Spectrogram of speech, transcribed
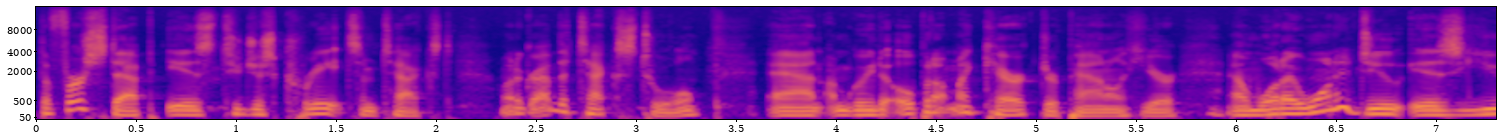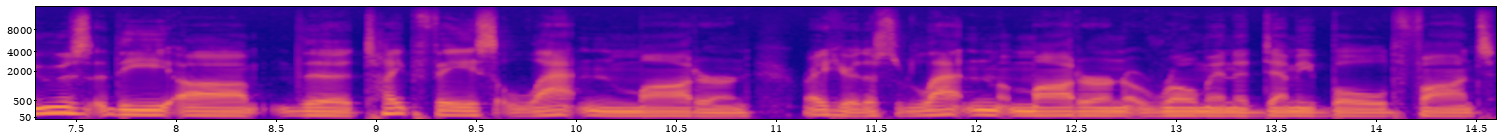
the first step is to just create some text. I'm going to grab the text tool and I'm going to open up my character panel here. And what I want to do is use the uh, the typeface Latin Modern right here. This Latin Modern Roman demi bold font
